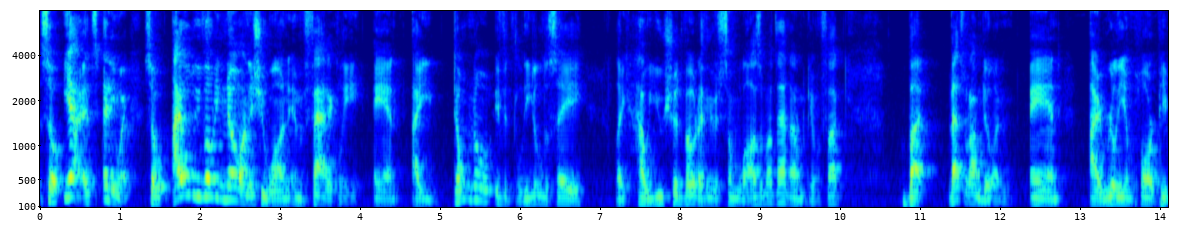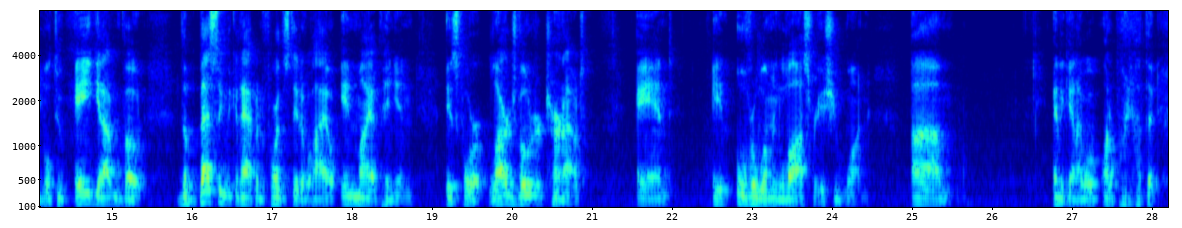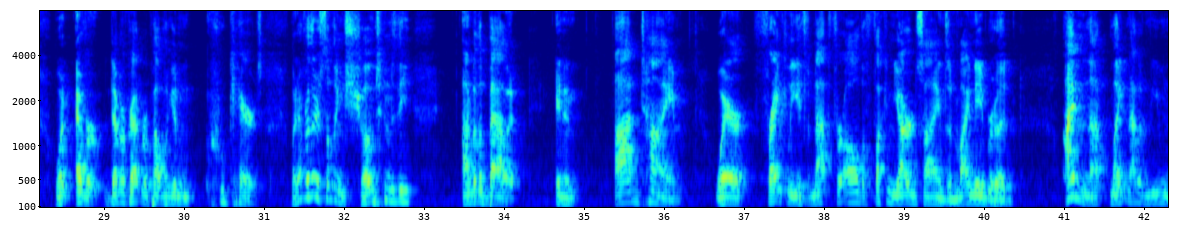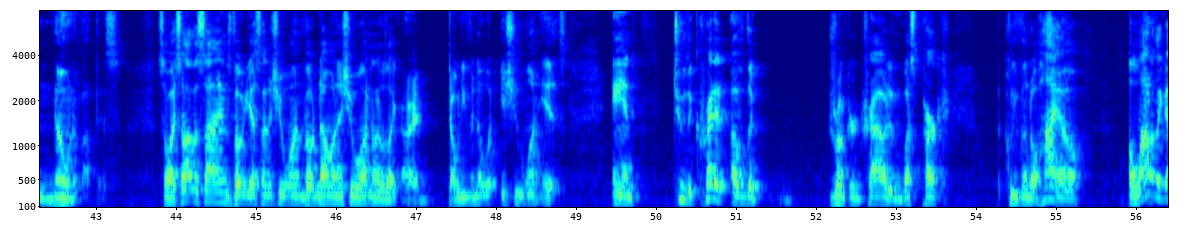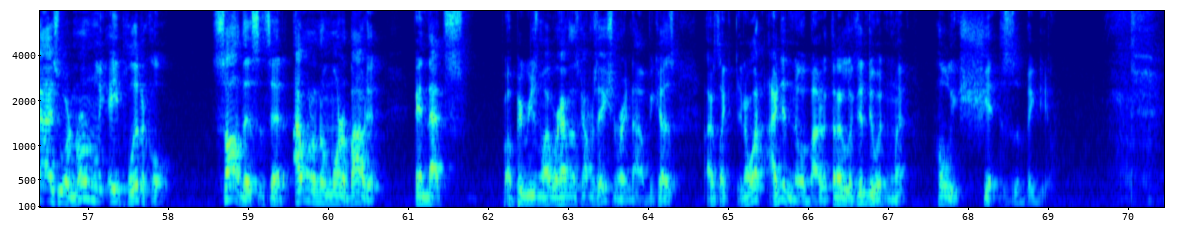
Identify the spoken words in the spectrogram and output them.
so yeah, it's anyway. So I will be voting no on issue one emphatically, and I don't know if it's legal to say like how you should vote. I think there's some laws about that. I don't give a fuck, but that's what I'm doing, and I really implore people to a get out and vote. The best thing that can happen for the state of Ohio, in my opinion, is for large voter turnout and an overwhelming loss for issue one. Um, and again, I want to point out that whatever Democrat, Republican, who cares? Whenever there's something shoved into the onto the ballot in an odd time, where frankly, if not for all the fucking yard signs in my neighborhood, I'm not might not have even known about this. So I saw the signs: vote yes on issue one, vote no on issue one, and I was like, I don't even know what issue one is. And to the credit of the drunkard crowd in West Park, Cleveland, Ohio, a lot of the guys who are normally apolitical saw this and said, I want to know more about it. And that's a big reason why we're having this conversation right now because I was like, you know what? I didn't know about it. Then I looked into it and went, holy shit, this is a big deal.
